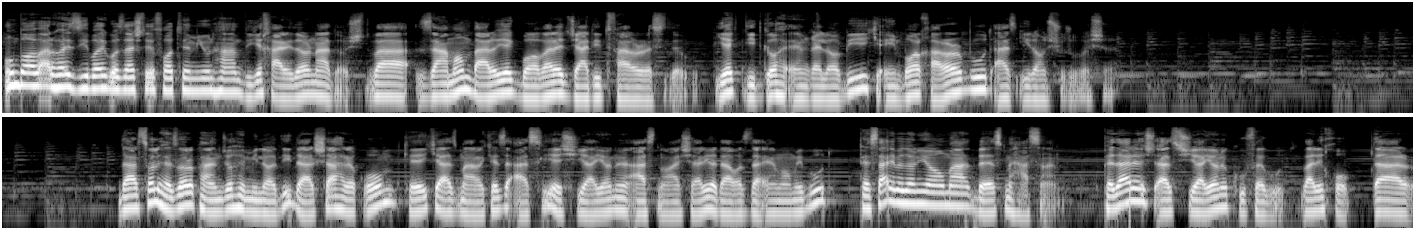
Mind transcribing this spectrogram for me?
اون باورهای زیبای گذشته فاطمیون هم دیگه خریدار نداشت و زمان برای یک باور جدید فرا رسیده بود. یک دیدگاه انقلابی که این بار قرار بود از ایران شروع بشه. در سال 1050 میلادی در شهر قم که یکی از مراکز اصلی شیعیان اصناعشری یا دوازده امامی بود پسری به دنیا آمد به اسم حسن. پدرش از شیعیان کوفه بود ولی خب در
